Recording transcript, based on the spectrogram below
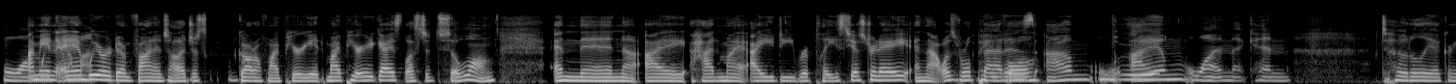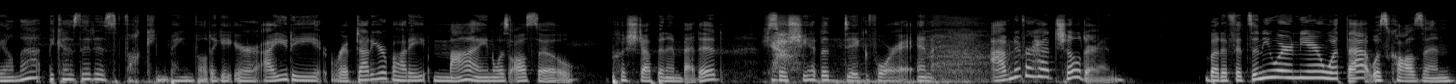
One I mean, and we were doing fine until I just got off my period. My period, guys, lasted so long. And then I had my IUD replaced yesterday, and that was real That painful. is, I'm, I am one that can totally agree on that because it is fucking painful to get your IUD ripped out of your body. Mine was also pushed up and embedded, so she had to dig for it. And I've never had children, but if it's anywhere near what that was causing,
